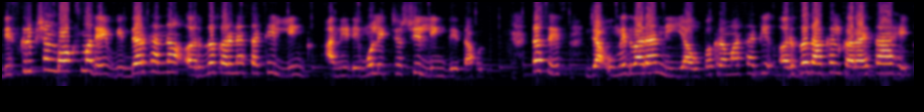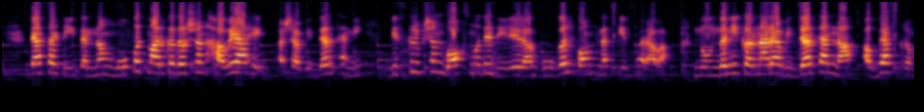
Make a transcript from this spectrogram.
डिस्क्रिप्शन बॉक्समध्ये विद्यार्थ्यांना अर्ज करण्यासाठी लिंक आणि डेमो लेक्चरची लिंक देत आहोत. तसेच ज्या उमेदवारांनी या उपक्रमासाठी अर्ज दाखल करायचा आहे त्यासाठी त्यांना मोफत मार्गदर्शन हवे आहे अशा विद्यार्थ्यांनी डिस्क्रिप्शन बॉक्समध्ये दिलेला गुगल फॉर्म नक्कीच भरावा. नोंदणी करणाऱ्या विद्यार्थ्यांना अभ्यासक्रम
